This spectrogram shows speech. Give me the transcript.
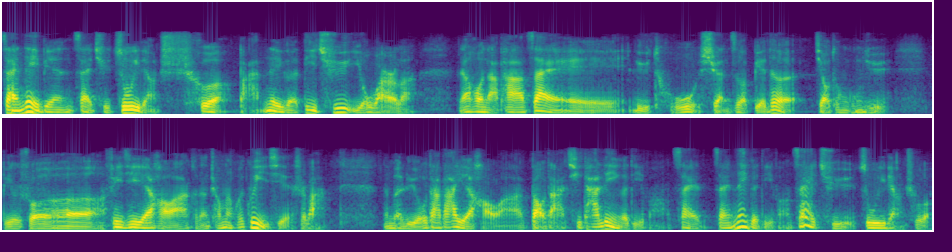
在那边再去租一辆车，把那个地区游玩了，然后哪怕在旅途选择别的交通工具。比如说飞机也好啊，可能成本会贵一些，是吧？那么旅游大巴也好啊，到达其他另一个地方，在在那个地方再去租一辆车，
